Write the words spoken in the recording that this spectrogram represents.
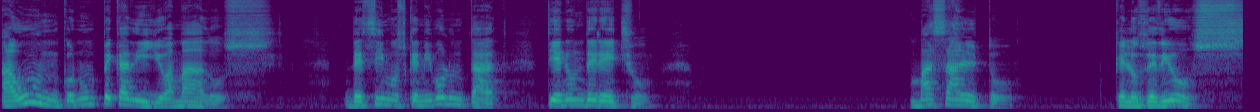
Aún con un pecadillo, amados, decimos que mi voluntad tiene un derecho más alto que los de Dios.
